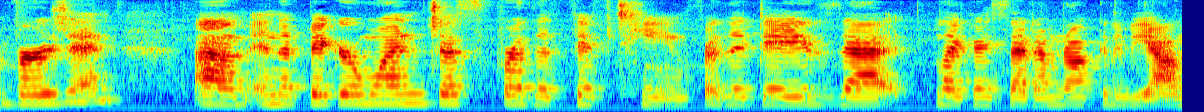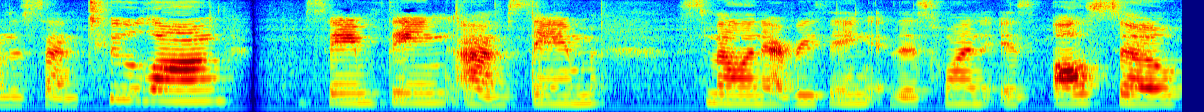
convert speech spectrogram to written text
version um, in a bigger one just for the 15, for the days that, like I said, I'm not going to be out in the sun too long. Same thing, um, same smell and everything. This one is also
